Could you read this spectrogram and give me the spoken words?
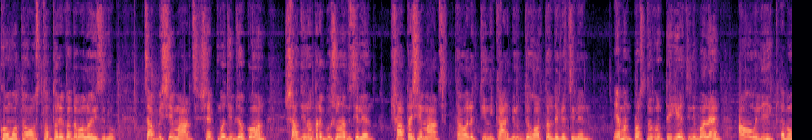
ক্ষমতা হস্তান্তরের কথা বলা হয়েছিল। ছাব্বিশে মার্চ শেখ মুজিব যখন স্বাধীনতার ঘোষণা দিয়েছিলেন সাতাশে মার্চ তাহলে তিনি কার বিরুদ্ধে হরতাল ডেকেছিলেন? এমন প্রশ্ন করতে গিয়ে তিনি বলেন, আওয়ামী লীগ এবং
